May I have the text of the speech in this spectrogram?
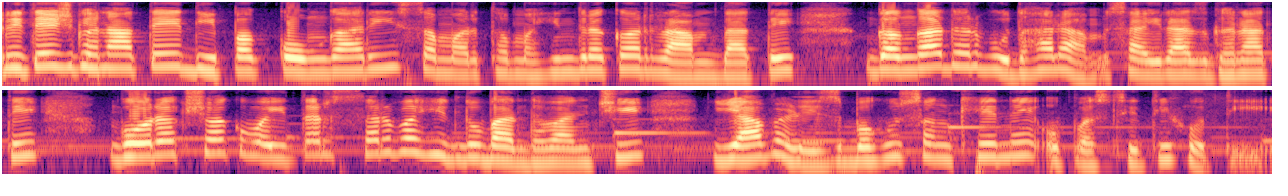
रितेश घनाते दीपक कोंगारी समर्थ महेंद्रकर राम दाते गंगाधर बुधाराम साईराज घनाते गोरक्षक व इतर सर्व हिंदू बांधवांची यावेळेस बहुसंख्येने उपस्थिती होती.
